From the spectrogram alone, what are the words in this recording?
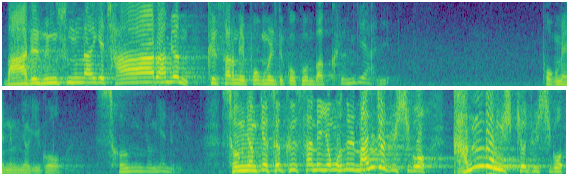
말을 능수능란하게 잘하면 그 사람의 복음을 듣고 구원받고 그런 게 아니에요. 복음의 능력이고 성령의 능력. 성령께서 그 사람의 영혼을 만져주시고 감동시켜 주시고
